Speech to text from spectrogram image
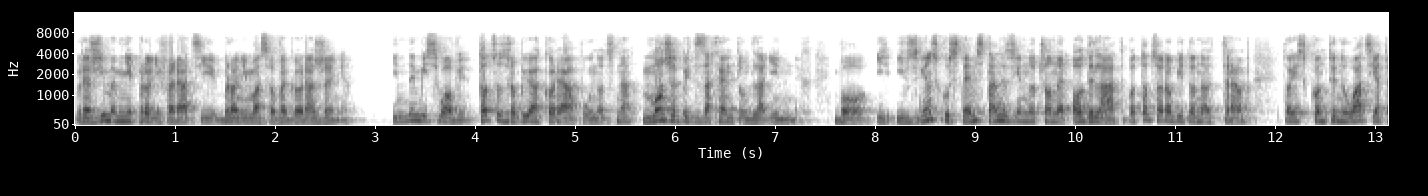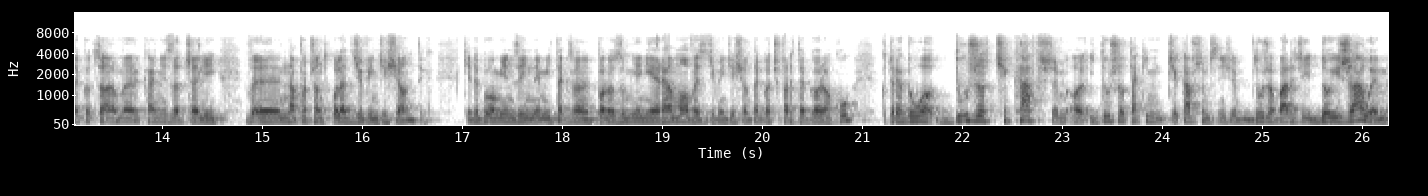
reżimem nieproliferacji broni masowego rażenia. Innymi słowy, to co zrobiła Korea Północna może być zachętą dla innych, bo i, i, w związku z tym Stany Zjednoczone od lat, bo to co robi Donald Trump, to jest kontynuacja tego, co Amerykanie zaczęli w, na początku lat 90., kiedy było między innymi tak zwane porozumienie ramowe z 94 roku, które było dużo ciekawszym i dużo takim ciekawszym, w sensie dużo bardziej dojrzałym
